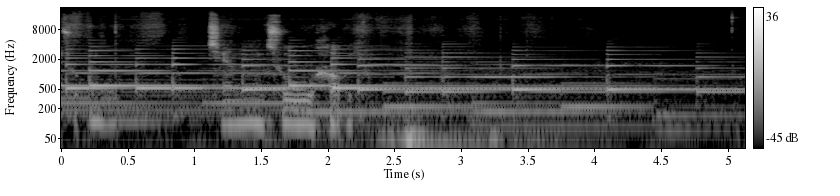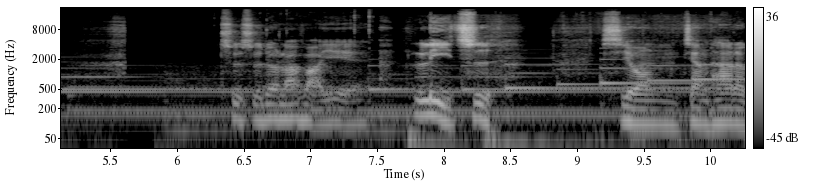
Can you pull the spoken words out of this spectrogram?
瞩目，前出后拥。此时的拉法叶立志，希望将他的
